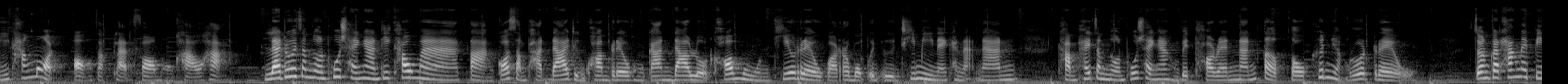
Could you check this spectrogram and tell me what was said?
นี้ทั้งหมดออกจากแพลตฟอร์มของเขาค่ะและด้วยจำนวนผู้ใช้งานที่เข้ามาต่างก็สัมผัสได้ถึงความเร็วของการดาวน์โหลดข้อมูลที่เร็วกว่าระบบอื่น ๆ ที่มีในขณะนั้น ทำให้จำนวนผู้ใช้งานของ BitTorrent นั้นเติบโตขึ้นอย่างรวดเร็ว จนกระทั่งในปี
